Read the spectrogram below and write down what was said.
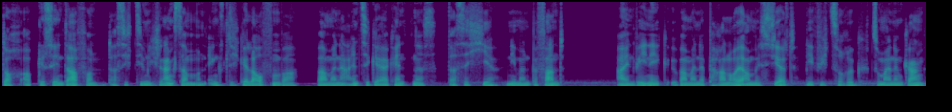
Doch abgesehen davon, dass ich ziemlich langsam und ängstlich gelaufen war, war meine einzige Erkenntnis, dass sich hier niemand befand. Ein wenig über meine Paranoia amüsiert lief ich zurück zu meinem Gang,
